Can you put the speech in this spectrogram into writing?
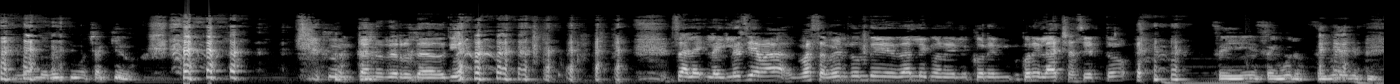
y el último chasquido. Con un Thanos derrotado, claro. O sea, la, la iglesia va, va a saber dónde darle con el, con el, con el hacha, ¿cierto? Sí, seguro, seguro que sí.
